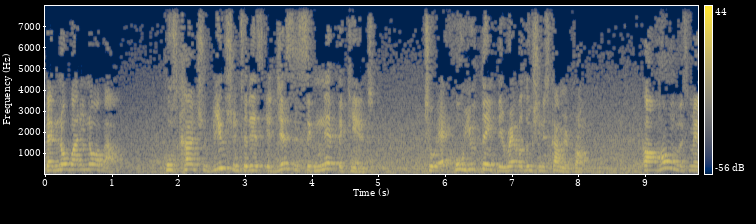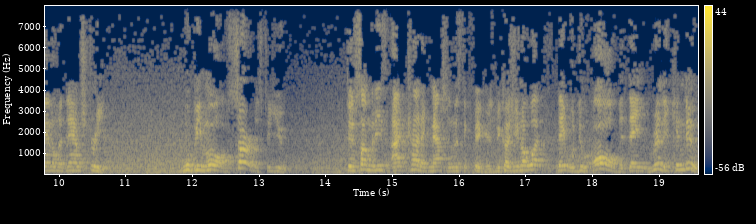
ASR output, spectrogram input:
that nobody know about, whose contribution to this is just as significant to who you think the revolution is coming from. A homeless man on a damn street would be more of service to you than some of these iconic nationalistic figures because you know what? They will do all that they really can do.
